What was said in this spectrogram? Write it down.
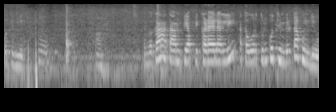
कोथिंबीर. हां. हे बघा आता आमटी आपली कढायला लागली. आता वरतून कोथिंबीर टाकून देऊ.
